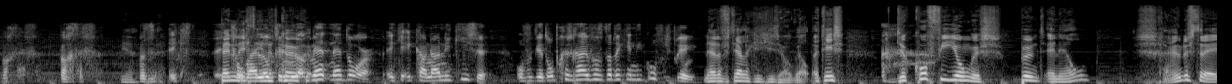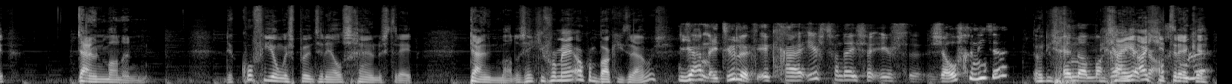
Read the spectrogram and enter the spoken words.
Wacht even, wacht even. Ja. Want ik, ik, volgens mij loopt de het nu ook net, net door. Ik, ik kan nou niet kiezen of ik dit op ga schrijven of dat ik in die koffie spring. Nou, dan vertel ik het je zo wel. Het is dekoffiejongens.nl schuine streep tuinmannen. Dekoffiejongens.nl schuine streep tuinmannen. Zet je voor mij ook een bakje trouwens? Ja, nee, tuurlijk. Ik ga eerst van deze eerste zelf genieten. Oh, die, En dan mag die ga je atje trekken.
